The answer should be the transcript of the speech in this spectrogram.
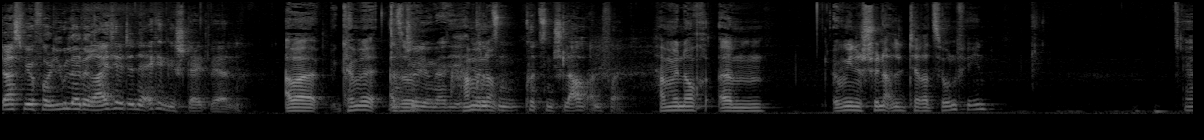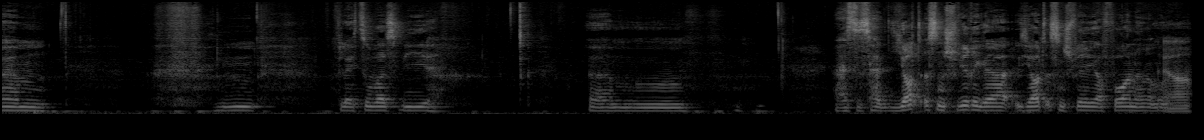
dass wir von Julian Reichelt in der Ecke gestellt werden. Aber können wir, also Entschuldigung, haben wir noch, kurzen, kurzen Schlafanfall. haben wir noch ähm, irgendwie eine schöne Alliteration für ihn? Ähm, hm, vielleicht sowas wie. Ähm, es ist halt J ist ein schwieriger J ist ein schwieriger Vorname. Ja.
